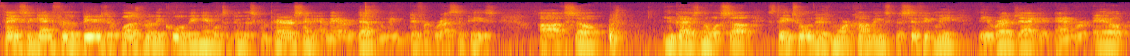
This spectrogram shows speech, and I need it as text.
Thanks again for the beers. It was really cool being able to do this comparison, and they are definitely different recipes. Uh, so you guys know what's up. Stay tuned. There's more coming, specifically the Red Jacket Amber Ale.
